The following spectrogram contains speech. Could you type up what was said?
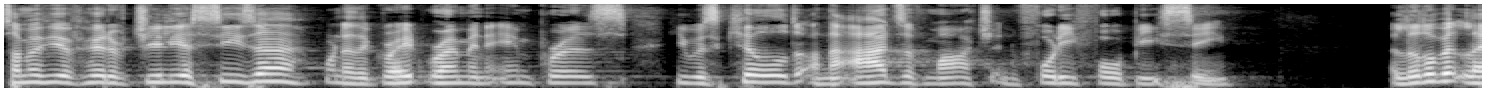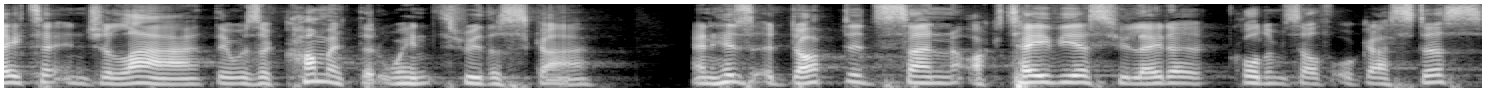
Some of you have heard of Julius Caesar, one of the great Roman emperors. He was killed on the Ides of March in 44 BC. A little bit later in July, there was a comet that went through the sky. And his adopted son, Octavius, who later called himself Augustus,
